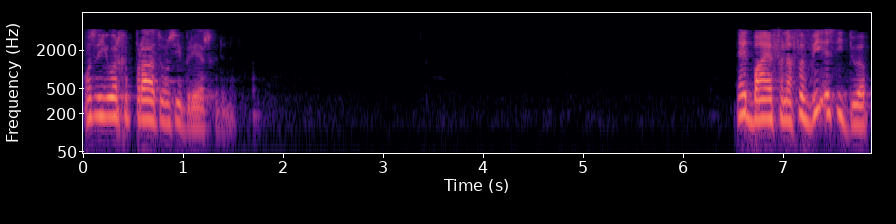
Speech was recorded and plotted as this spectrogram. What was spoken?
Ons het hieroor gepraat toe ons Hebreërs gedoen het. Net baie vinnig, vir wie is die doop?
